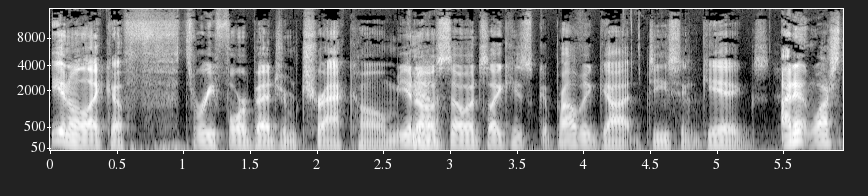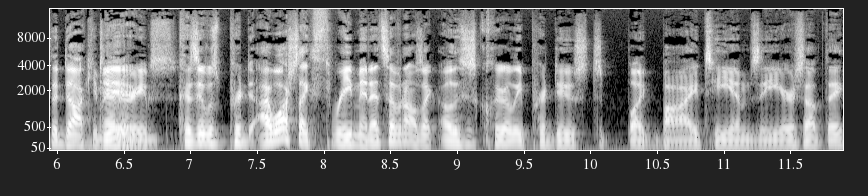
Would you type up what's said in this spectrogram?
you know, like a f- three four bedroom track home. You know, Yeah. so it's like he's probably got decent gigs. I didn't watch the documentary because it was. Pro- I watched like three minutes of it. And I was like, oh, this is clearly produced like by TMZ or something.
